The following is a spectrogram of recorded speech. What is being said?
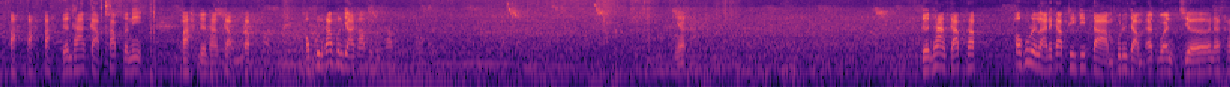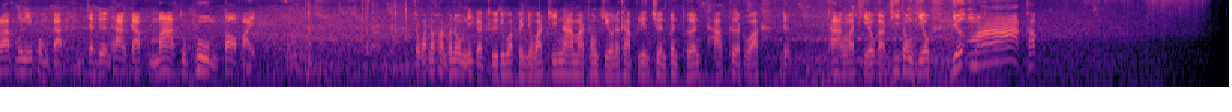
ไปะปะปะเดินทางกลับครับตอนนี้ไปะเดินทางกลับครับ ขอบคุณครับคุณยายครับขอบคุณครับเนี่ยเดินทางกลับครับขอบคุณหลายๆนะครับที่ติดตามพุทธดำแอดเวนเจอร์นะครับมื้อนี้ผมก็จะเดินทางกลับมาตุภูมิต่อไปจังหวัดนครพนมนี่ก็ถือที่ว่าเป็นจังหวัดที่น่ามาท่องเที่ยวนะครับ เรียนเชิญเพื่อนๆถ้าเกิดว่าเดิน ทางมาเที่ยวกับที่ท่องเที่ยว เยอะมากครับ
